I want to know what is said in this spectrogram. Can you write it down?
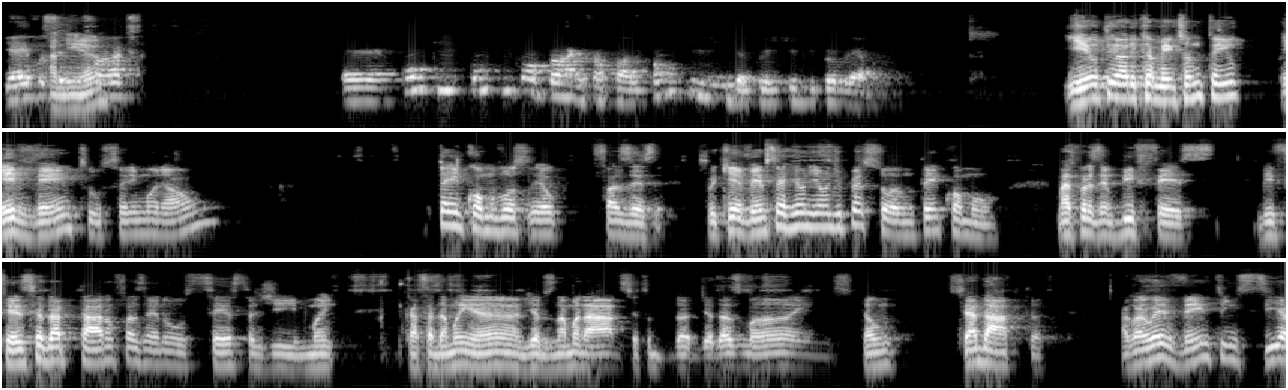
E aí você me fala que é, como, que, como que contorna essa fase? Como que lida com esse tipo de problema? E eu, teoricamente, eu não tenho evento cerimonial. Tem como você eu fazer. Porque evento é reunião de pessoas, não tem como. Mas, por exemplo, bufês. Bufês se adaptaram fazendo cesta de mãe, café da manhã, dia dos namorados, dia das mães. Então, se adapta. Agora, o evento em si, é,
